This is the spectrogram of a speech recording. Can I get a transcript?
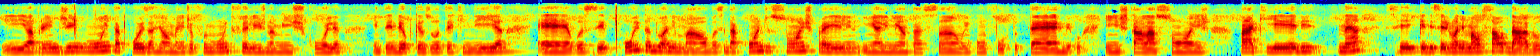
e eu aprendi muita coisa realmente. Eu fui muito feliz na minha escolha, entendeu? Porque zootecnia é, você cuida do animal, você dá condições para ele em alimentação, em conforto térmico, em instalações, para que ele, né, que ele seja um animal saudável. O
